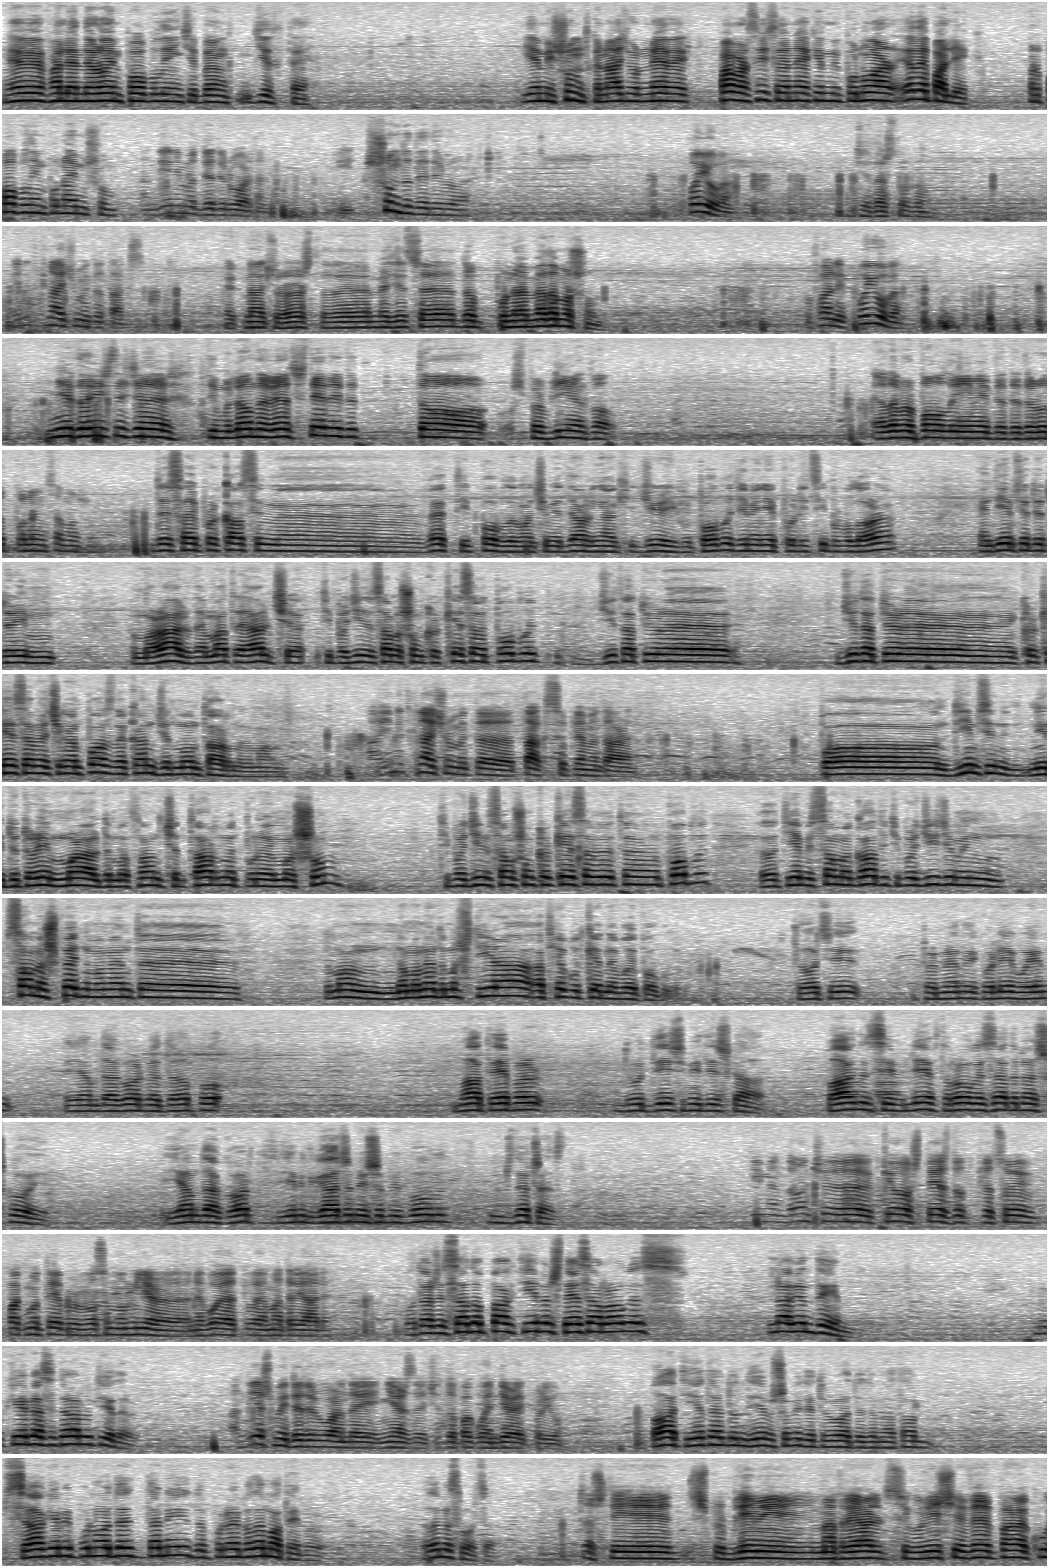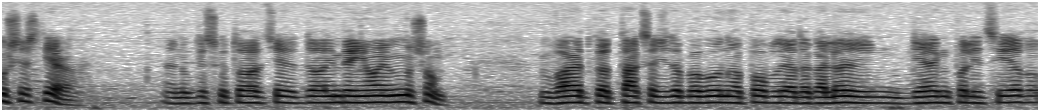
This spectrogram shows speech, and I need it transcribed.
Neve falenderojmë popullin që bën gjithë këtë. Jemi shumë të kënaqur neve, pavarësisht se ne kemi punuar edhe pa lekë. Për popullin punojmë shumë. A ndiheni më të detyruar tani? Shumë të detyruar. Po juve? Gjithashtu po. Jeni të kënaqur me këtë taksë? E kënaqur jam dhe megjithëse do punojmë edhe më shumë. Më falni, po juve. Mirë do ishte që t'i mbulonte dhe vetë shteti këto shpërblimin, po. Edhe për poblin jemi të detyruar të punojmë sa më shumë. Dhe i përkasim vetë popullit, meqë kemi dalë nga gjiri i popullit, jemi një polici popullore, e ndiejmë si detyrim moral dhe material që t'i përgjigjemi sa më shumë kërkesave të popullit, gjithë atyre gjithë atyre kërkesave që kanë pas dhe kanë gjithmonë në të ardhme, domethënë. A jeni të kënaqur me këtë taksë suplementare? Po e ndiejmë si një detyrim moral, domethënë që në të ardhme të punojmë më shumë, t'i përgjigjemi sa më shumë kërkesave të popullit dhe të jemi sa më gati t'i përgjigjemi sa më shpejt në momente Domthon në momente më të vështira atëherë kur të ketë nevojë populli. Këto që përmendi kolegu im, jam dakord me të, po ma tepër duhet të dishim një diçka. Paktën si vleftë rroge sa do na shkojë. Jam dakord, jemi të gatshëm t'i shërbejmë popullit në çdo çast. Ti mendon që kjo shtesë do të plotësojë pak më tepër ose më mirë nevojat tuaja materiale? Po tash sado pak të jepet shtesa e rrogës, na vjen në ndihmë. Nuk kemi asnjë të ardhur tjetër. A ndihesh më i detyruar ndaj njerëzve që do paguajnë direkt për ju? Patjetër do ndihem shumë i detyruar dhe domethënë për sa kemi punuar deri tani, do punojmë edhe ma tepër, edhe me sforca. Është dhe shpërblimi material sigurisht që të vë para kushtesh tjera. E nuk diskutohet që do impenjohemi më shumë. Varet kjo taksa që do paguhet nga populli, a do kalojë direkt në polici apo?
